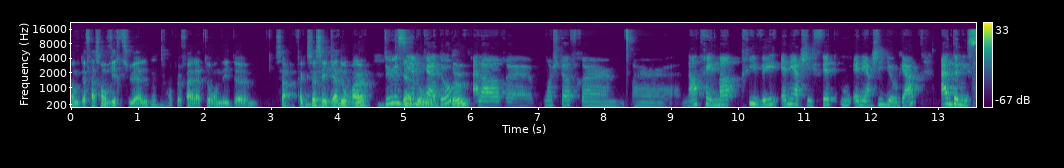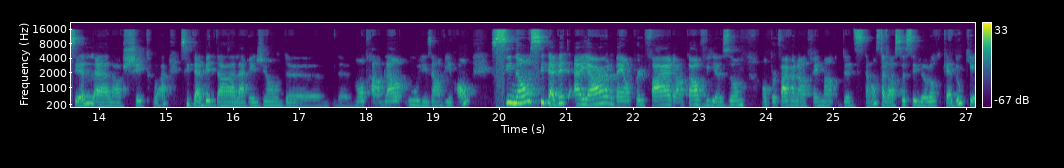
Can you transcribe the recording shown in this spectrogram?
Donc, de façon virtuelle, Mhm. on peut faire la tournée de ça. Fait que ça, c'est cadeau 1. deuxième Cadeau cadeau. 2. Alors, moi, je t'offre un, entraînement privé Énergie Fit ou Énergie Yoga à domicile, alors chez toi, si tu habites dans la région de, de Mont-Tremblant ou les environs. Sinon, si tu habites ailleurs, ben, on peut le faire encore via Zoom. On peut faire un entraînement de distance. Alors, ça, c'est l'autre cadeau qui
